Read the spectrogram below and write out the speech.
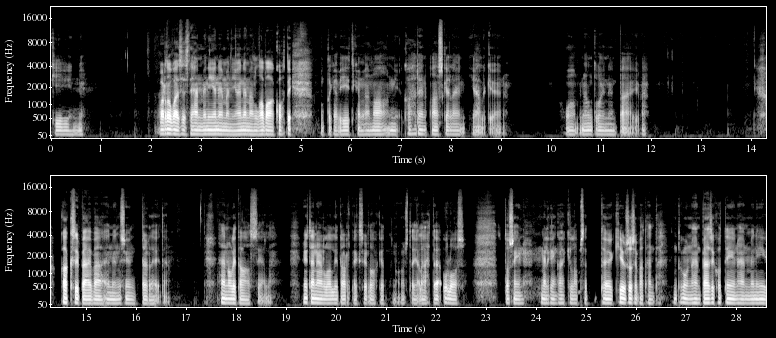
kiinni. Varovaisesti hän meni enemmän ja enemmän lavaa kohti, mutta kävi itkemään maahan kahden askeleen jälkeen. Huomenna on toinen päivä. Kaksi päivää ennen synttäreitä. Hän oli taas siellä. Nyt hänellä oli tarpeeksi rohkeutta nousta ja lähteä ulos. Tosin melkein kaikki lapset kiusasivat häntä, mutta kun hän pääsi kotiin, hän meni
